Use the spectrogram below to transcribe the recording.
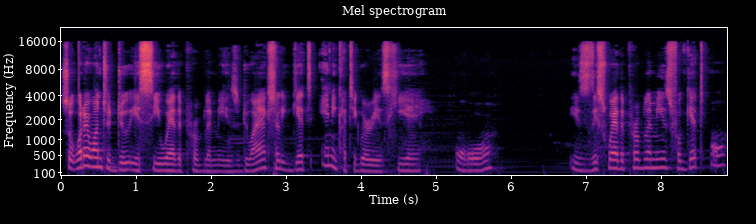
so what I want to do is see where the problem is. Do I actually get any categories here or is this where the problem is for get all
